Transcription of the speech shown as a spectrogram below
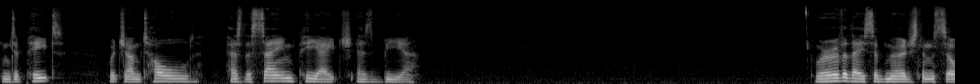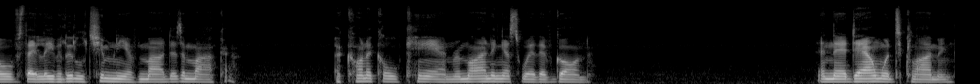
into peat which I'm told has the same pH as beer. Wherever they submerge themselves, they leave a little chimney of mud as a marker a conical cairn reminding us where they've gone. And their downwards climbing,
